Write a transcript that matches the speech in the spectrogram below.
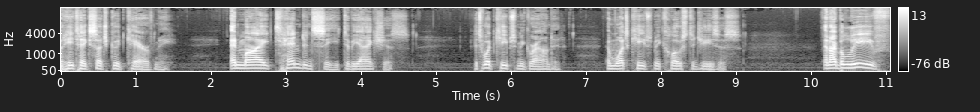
But He takes such good care of me. And my tendency to be anxious, it's what keeps me grounded and what keeps me close to Jesus. And I believe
